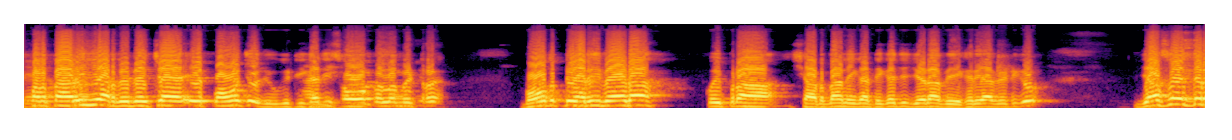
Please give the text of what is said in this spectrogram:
45000 ਦੇ ਵਿੱਚ ਇਹ ਪਹੁੰਚ ਹੋ ਜੂਗੀ ਠੀਕ ਆ ਜੀ 100 ਕਿਲੋਮੀਟਰ। ਬਹੁਤ ਪਿਆਰੀ ਵੈੜ ਆ ਕੋਈ ਭਰਾ ਛੱਡਦਾ ਨਹੀਂਗਾ ਠੀਕ ਆ ਜੀ ਜਿਹੜਾ ਵੇਖ ਰਿਹਾ ਵੀਡੀਓ ਜਸ ਇੱਧਰ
